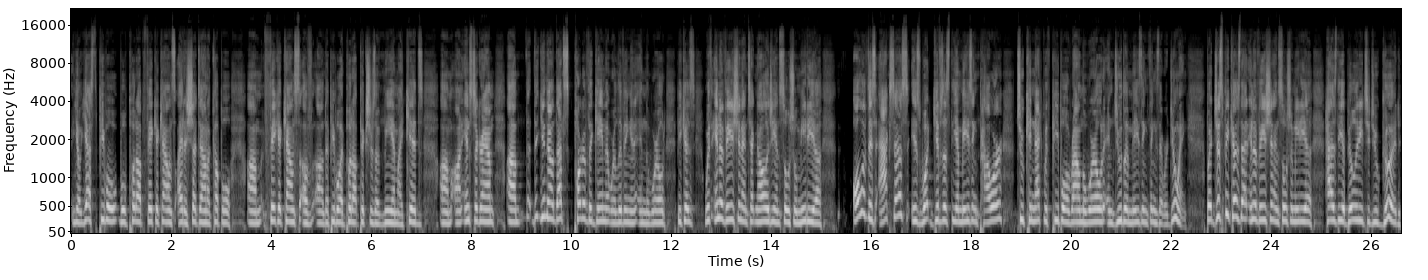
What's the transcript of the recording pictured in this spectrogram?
you know, yes, people will put up fake accounts. I had to shut down a couple um, fake accounts of uh, that people had put up pictures of me and my kids um, on Instagram. Um, th- th- you know, that's part of the game that we're living in in the world because with innovation and technology and social media, all of this access is what gives us the amazing power to connect with people around the world and do the amazing things that we're doing. But just because that innovation and social media has the ability to do good,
